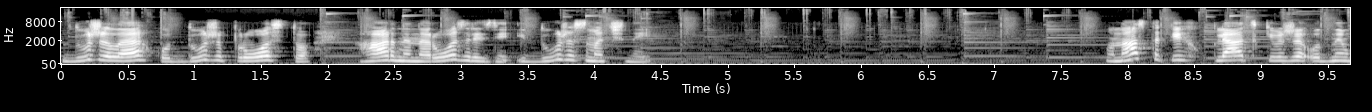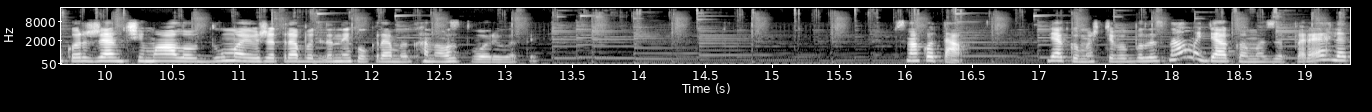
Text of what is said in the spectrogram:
Дуже легко, дуже просто, гарний на розрізі і дуже смачний. У нас таких кляцків вже одним коржем чимало, думаю, вже треба для них окремий канал створювати. Смакота! Дякуємо, що ви були з нами, дякуємо за перегляд.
